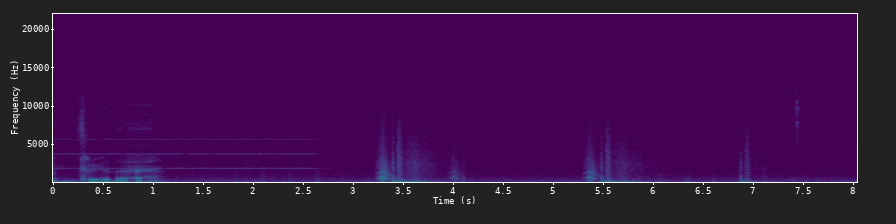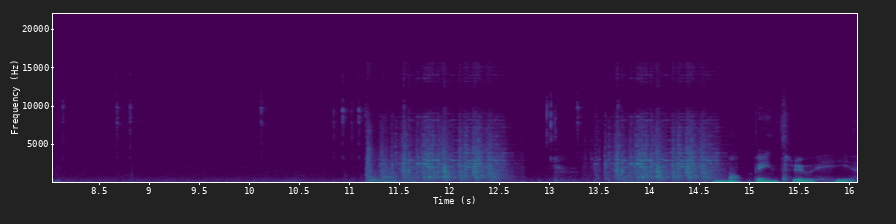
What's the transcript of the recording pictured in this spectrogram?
Been through there. Not been through here.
